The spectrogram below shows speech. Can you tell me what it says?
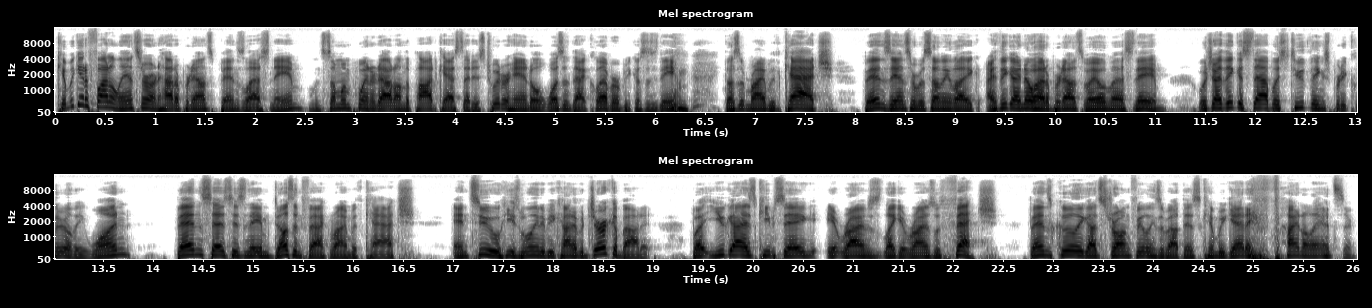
Can we get a final answer on how to pronounce Ben's last name? When someone pointed out on the podcast that his Twitter handle wasn't that clever because his name doesn't rhyme with catch, Ben's answer was something like, I think I know how to pronounce my own last name, which I think established two things pretty clearly. One, Ben says his name does in fact rhyme with catch, and two, he's willing to be kind of a jerk about it. But you guys keep saying it rhymes like it rhymes with fetch. Ben's clearly got strong feelings about this. Can we get a final answer?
